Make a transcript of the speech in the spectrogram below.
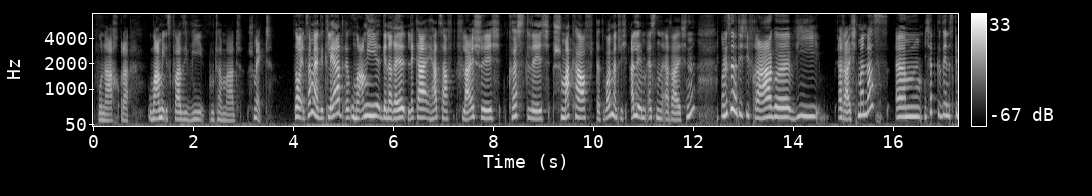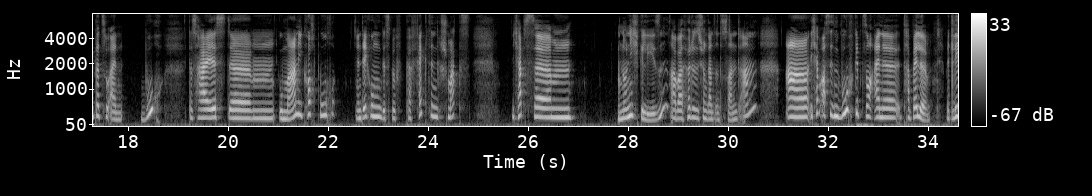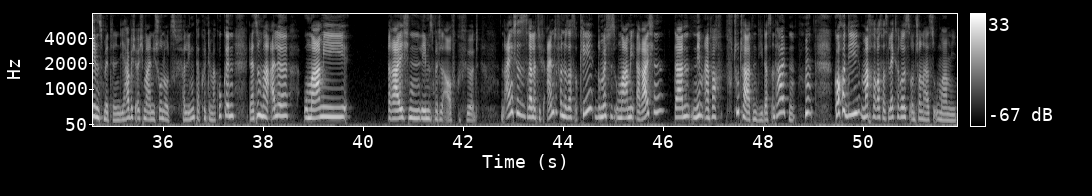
wonach, oder Umami ist quasi wie Glutamat schmeckt. So, jetzt haben wir ja geklärt, äh, Umami generell lecker, herzhaft, fleischig, köstlich, schmackhaft. Das wollen wir natürlich alle im Essen erreichen. Und jetzt ist natürlich die Frage, wie erreicht man das? Ähm, ich habe gesehen, es gibt dazu ein Buch. Das heißt ähm, Umami-Kochbuch, Entdeckung des perfekten Geschmacks. Ich habe es ähm, noch nicht gelesen, aber es hörte sich schon ganz interessant an. Äh, ich habe aus diesem Buch gibt so eine Tabelle mit Lebensmitteln. Die habe ich euch mal in die Shownotes verlinkt. Da könnt ihr mal gucken. Da sind mal alle Umami-reichen Lebensmittel aufgeführt. Und eigentlich ist es relativ einfach, wenn du sagst, okay, du möchtest Umami erreichen, dann nimm einfach Zutaten, die das enthalten. Koche die, mach daraus was Leckeres und schon hast du Umami.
